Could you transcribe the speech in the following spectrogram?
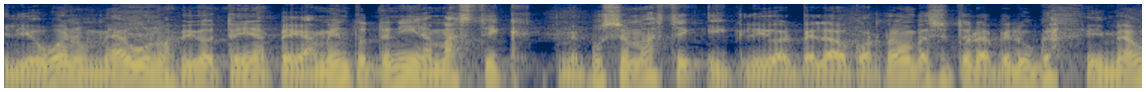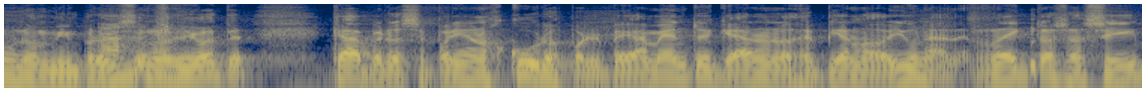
Y le digo, bueno, me hago unos bigotes. Tenía pegamento, tenía mastic. Me puse mastic y le digo al pelado, cortame un pedacito de la peluca y me hago unos, me improviso unos bigotes. Claro, pero se ponían oscuros por el pegamento y quedaron los de pierna de una, rectos así.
